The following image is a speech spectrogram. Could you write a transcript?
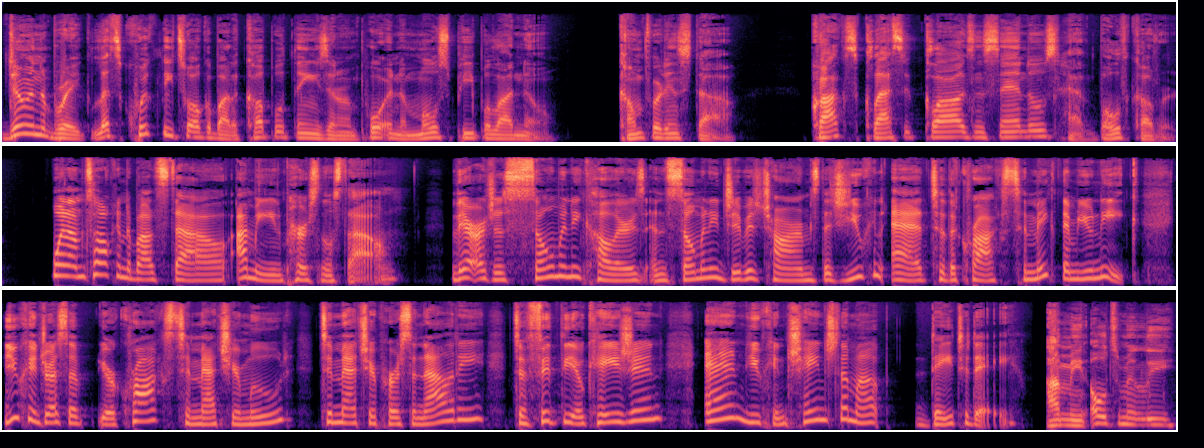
During the break, let's quickly talk about a couple things that are important to most people I know comfort and style. Crocs classic clogs and sandals have both covered. When I'm talking about style, I mean personal style. There are just so many colors and so many Jibbitz charms that you can add to the Crocs to make them unique. You can dress up your Crocs to match your mood, to match your personality, to fit the occasion, and you can change them up day to day. I mean, ultimately,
